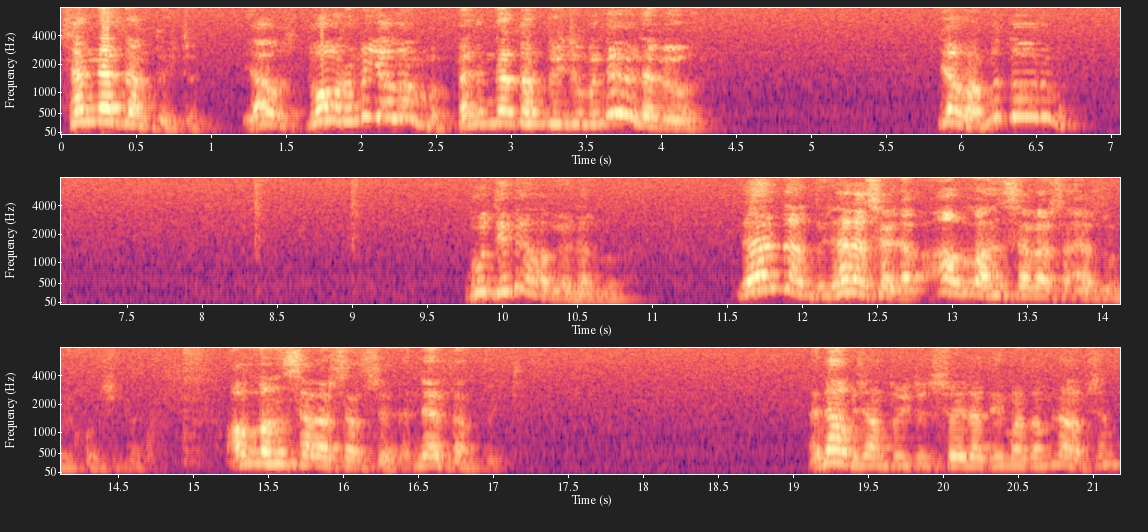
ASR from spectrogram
Sen nereden duydun? Ya doğru mu yalan mı? Benim nereden duyduğumun ne önemi var? Yalan mı doğru mu? Bu değil mi abi önemli? Nereden duydun? Hele söyle. Allah'ın seversen Erzurumlu konuşayım ben. Allah'ın seversen söyle. Nereden duydun? E ne yapacağım duydu, söylediğim adamı ne yapacağım?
